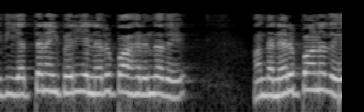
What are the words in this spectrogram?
இது எத்தனை பெரிய நெருப்பாக இருந்தது. அந்த நெருப்பானது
